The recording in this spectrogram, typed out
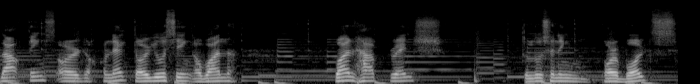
ductings or the connector using a 1 one half wrench to loosening 4 bolts.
